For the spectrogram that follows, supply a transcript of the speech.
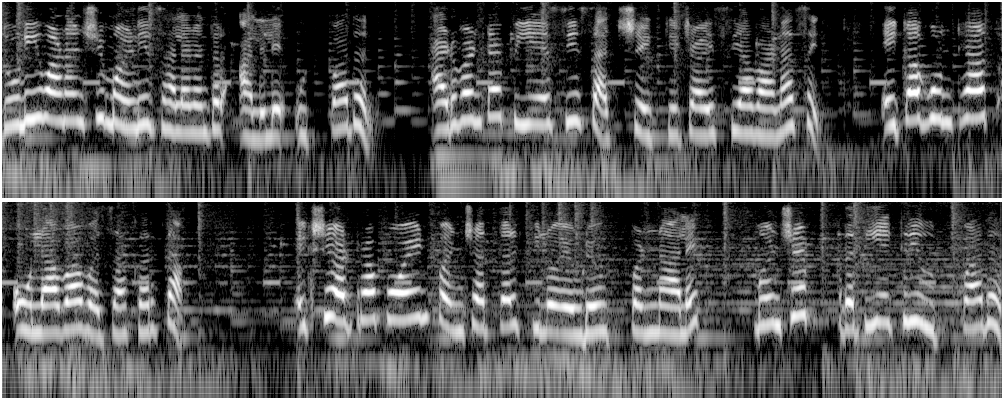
दोन्ही वाणांची मळणी झाल्यानंतर आलेले उत्पादन ॲडव्हान्टा पी एस सी सातशे एक्केचाळीस या वाणाचे एका गुंठ्यात ओलावा वजा करता एकशे अठरा पॉईंट पंच्याहत्तर किलो एवढे उत्पन्न आले. म्हणजे प्रति एकरी उत्पादन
